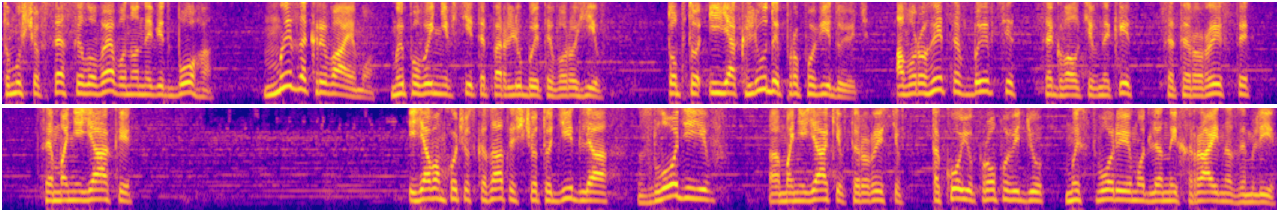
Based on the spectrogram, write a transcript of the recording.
тому що все силове воно не від Бога. Ми закриваємо, ми повинні всі тепер любити ворогів. Тобто і як люди проповідують. А вороги це вбивці, це гвалтівники, це терористи, це маніяки. І я вам хочу сказати, що тоді для злодіїв, е, маніяків, терористів такою проповіддю ми створюємо для них рай на землі.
